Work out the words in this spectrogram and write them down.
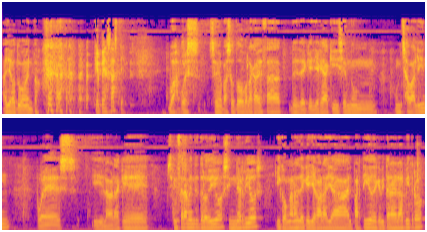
Ha llegado tu momento. ¿Qué pensaste? Buah, pues se me pasó todo por la cabeza desde que llegué aquí siendo un, un chavalín, pues... Y la verdad que, sinceramente te lo digo, sin nervios y con ganas de que llegara ya el partido, de que evitara el árbitro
